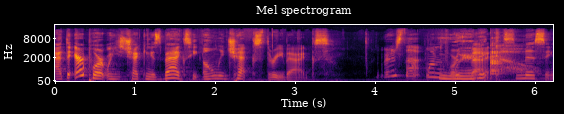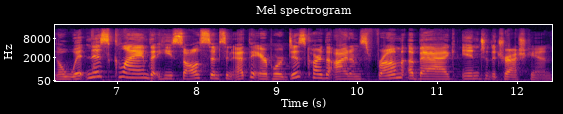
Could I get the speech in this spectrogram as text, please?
at the airport, when he's checking his bags, he only checks three bags. Where's that one fourth Where'd bag? it It's missing. A witness claimed that he saw Simpson at the airport discard the items from a bag into the trash can.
